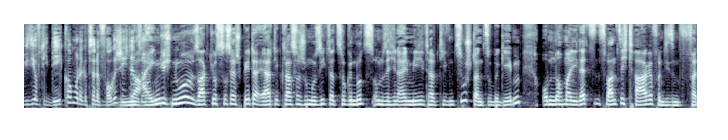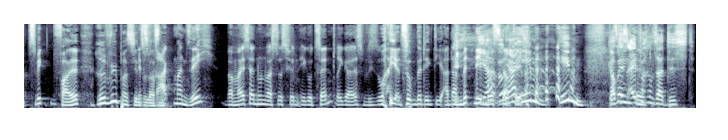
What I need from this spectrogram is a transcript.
wie sie auf die Idee kommen? Oder gibt es da eine Vorgeschichte Na, dazu? eigentlich nur, sagt Justus ja später, er hat die klassische Musik dazu genutzt, um sich in einen meditativen Zustand zu begeben, um nochmal die letzten 20 Tage von diesem verzwickten Fall Revue passieren Jetzt zu lassen. fragt man sich, man weiß ja nun, was das für ein Egozentriker ist, wieso er jetzt unbedingt die anderen mitnehmen Ja, muss. wirklich. ja, eben, eben. ich glaube, er ist Deswegen, einfach ein Sadist.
